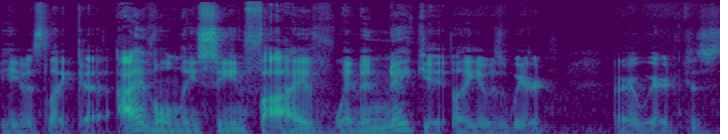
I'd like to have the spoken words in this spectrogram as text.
he was like uh, I've only seen five women naked like it was weird, very weird because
